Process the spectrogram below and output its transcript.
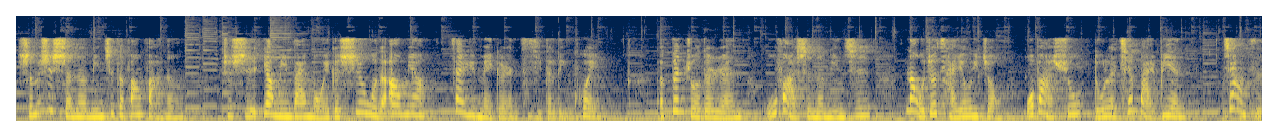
什么是神而明之的方法呢？就是要明白某一个事物的奥妙，在于每个人自己的领会。而笨拙的人无法神而明之，那我就采用一种我把书读了千百遍，这样子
